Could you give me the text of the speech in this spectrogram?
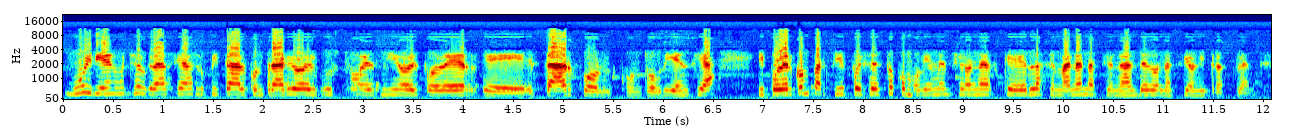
Muy bien, muchas gracias, Lupita. Al contrario, el gusto es mío el poder eh, estar con, con tu audiencia y poder compartir, pues esto, como bien mencionas, que es la Semana Nacional de Donación y Trasplantes.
